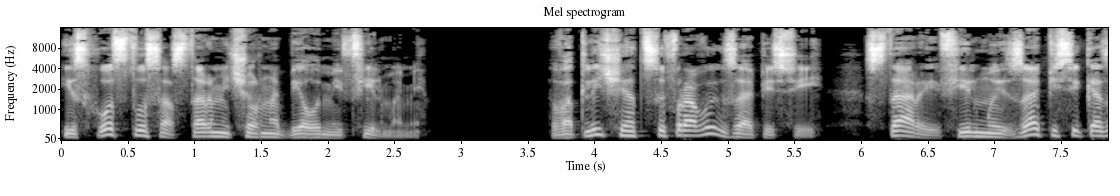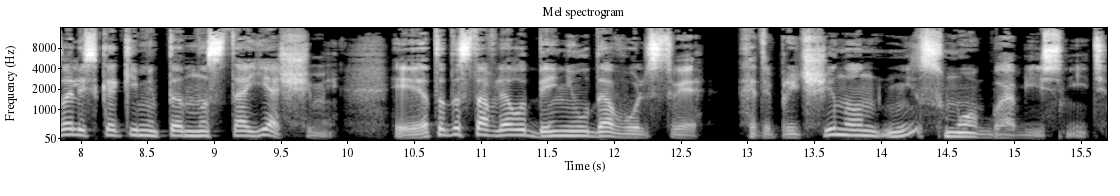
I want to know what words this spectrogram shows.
и сходство со старыми черно-белыми фильмами. В отличие от цифровых записей, старые фильмы и записи казались какими-то настоящими, и это доставляло Бенни удовольствие, хотя причину он не смог бы объяснить.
